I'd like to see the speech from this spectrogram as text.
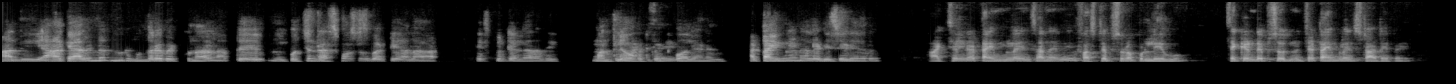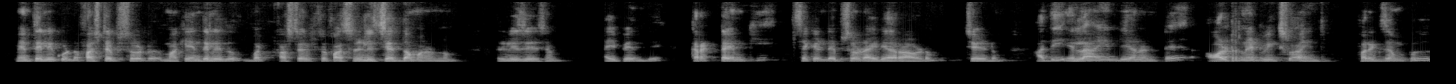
అది ఆ క్యాలెండర్ మీరు ముందరే పెట్టుకున్నారా? లేకపోతే మీకు వచ్చిన రెస్పాన్సెస్ బట్టి అలా చేసుకుంటూ వెళ్ళారు అది? మంత్లీ ఒకటి పెట్టుకోవాలి అనేది. ఆ టైం లైన్ అలా డిసైడ్ అయ్యారు? యాక్చువల్గా టైం లైన్స్ అనేవి ఫస్ట్ ఎపిసోడ్ అప్పుడు లేవు. సెకండ్ ఎపిసోడ్ నుంచే టైం లైన్ స్టార్ట్ అయిపోయాయి మేము తెలియకుండా ఫస్ట్ ఎపిసోడ్ మాకేం తెలియదు but first episode first release చేద్దాం అని అన్నాం. రిలీజ్ చేసాం అయిపోయింది. కరెక్ట్ టైంకి సెకండ్ ఎపిసోడ్ ఐడియా రావడం చేయడం. అది ఎలా అయింది అని అంటే ఆల్టర్నేట్ వీక్స్లో అయింది. ఫర్ ఎగ్జాంపుల్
